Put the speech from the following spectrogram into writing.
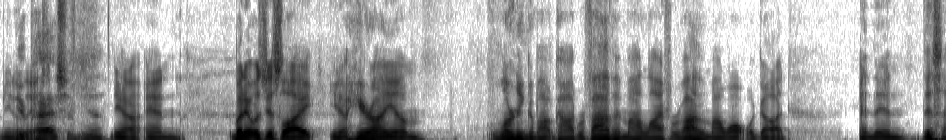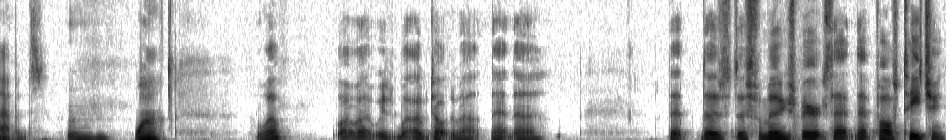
you know Your this. passion, yeah. Yeah, and but it was just like you know here I am, learning about God, reviving my life, reviving my walk with God, and then this happens. hmm Why? Well, what, what we what we talked about that uh, that those those familiar spirits, that that false teaching,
